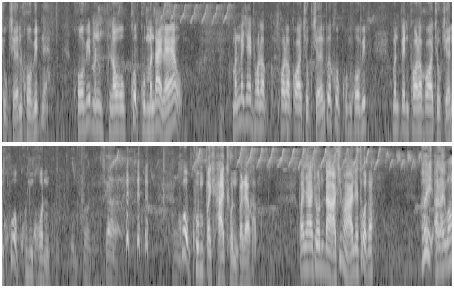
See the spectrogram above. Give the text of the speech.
ฉุกเฉินโควิด เนี่ย โควิดมันเราควบคุมมันได้แล้ว มันไม่ใช่พรพรกฉุกเฉินเพื่อควบคุมโควิด มันเป็นพรกฉุกเฉินควบคุมคน คุณชนใช่ควบคุมประชาชนไปแล้วครับ ประชาชนด่าชิบหายเลยโทษนะ เฮ้ย อะไรวะ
